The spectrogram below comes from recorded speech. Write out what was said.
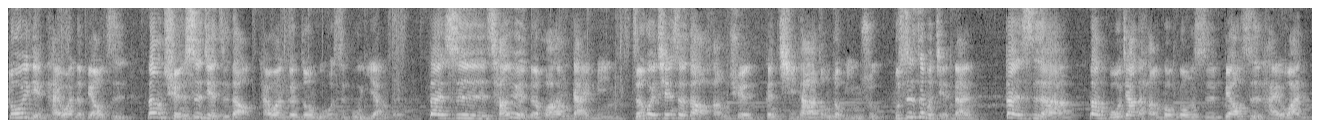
多一点台湾的标志，让全世界知道台湾跟中国是不一样的。但是长远的华航改名，则会牵涉到航权跟其他种种因素，不是这么简单。但是啊，让国家的航空公司标示台湾，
